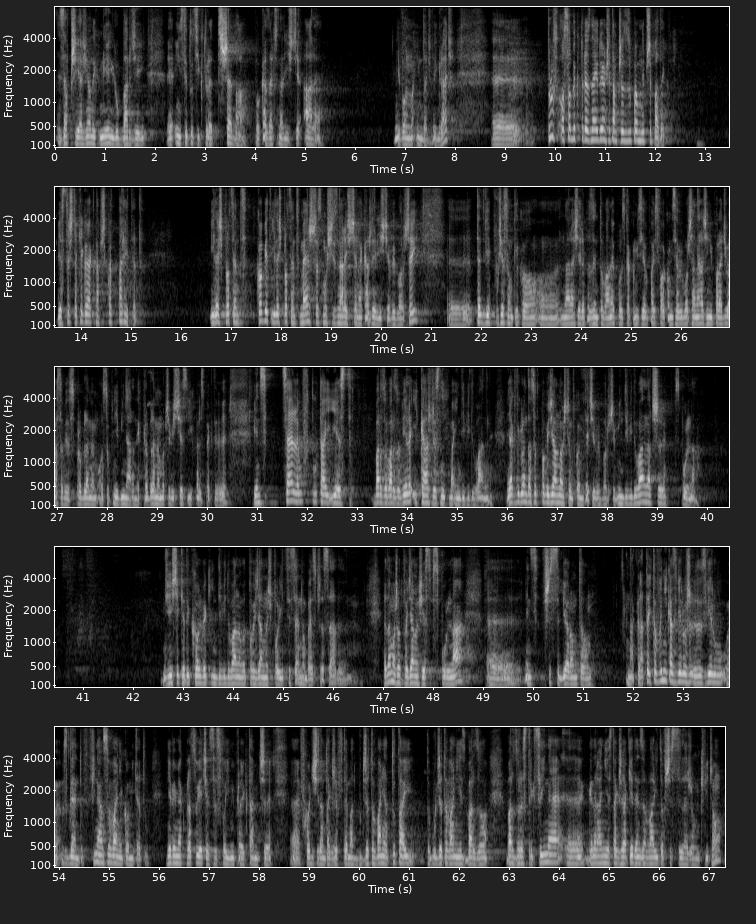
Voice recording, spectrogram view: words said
zaprzyjaźnionych mniej lub bardziej e, instytucji, które trzeba pokazać na liście, ale nie wolno im dać wygrać. Plus osoby, które znajdują się tam przez zupełny przypadek. Jest coś takiego jak na przykład parytet. Ileś procent kobiet, ileś procent mężczyzn musi znaleźć się na każdej liście wyborczej. E, Te dwie płcie są tylko na razie reprezentowane. Polska Komisja, Państwowa Komisja Wyborcza na razie nie poradziła sobie z problemem osób niebinarnych. Problemem oczywiście z ich perspektywy. Więc celów tutaj jest bardzo, bardzo wiele i każdy z nich ma indywidualny. Jak wygląda z odpowiedzialnością w komitecie wyborczym? Indywidualna czy wspólna? Widzieliście kiedykolwiek indywidualną odpowiedzialność w polityce? No bez przesady. Wiadomo, że odpowiedzialność jest wspólna, e, więc wszyscy biorą to na klatę i to wynika z wielu, z wielu e, względów. Finansowanie komitetu. Nie wiem, jak pracujecie ze swoimi projektami, czy e, wchodzicie tam także w temat budżetowania. Tutaj to budżetowanie jest bardzo, bardzo restrykcyjne. E, Generalnie jest tak, że jak jeden zawali, to wszyscy leżą i kwiczą.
